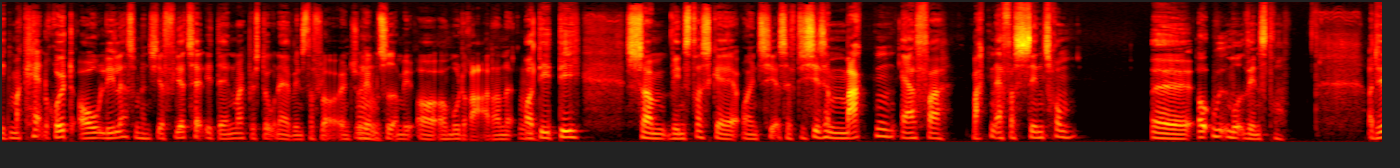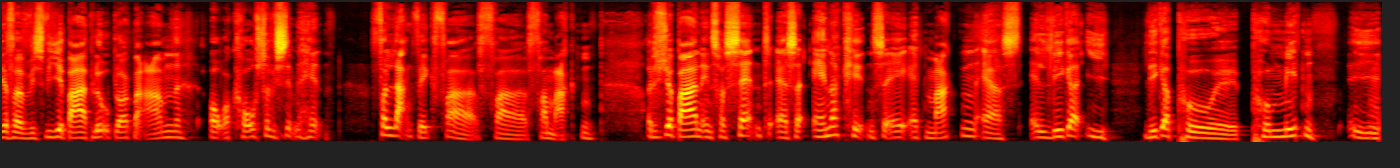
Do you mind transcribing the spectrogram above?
et markant rødt og lilla, som han siger, flertal i Danmark bestående af Venstrefløjen, Socialdemokratiet mm. og, og Moderaterne. Mm. Og det er det, som Venstre skal orientere sig efter. De siger, at magten er fra, magten er fra centrum øh, og ud mod venstre. Og det er derfor, at hvis vi er bare blå blok med armene over kors, så er vi simpelthen for langt væk fra, fra, fra magten. Og det synes jeg bare er en interessant altså anerkendelse af, at magten er, ligger, i, ligger på, øh, på midten i mm.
